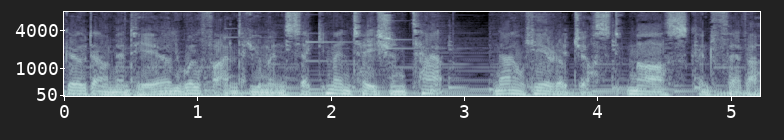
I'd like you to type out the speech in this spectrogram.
Go down and here you will find Human Segmentation tab. Now here adjust Mask and Feather.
